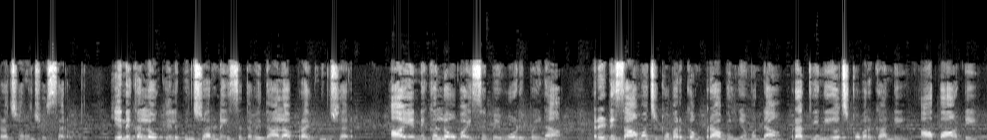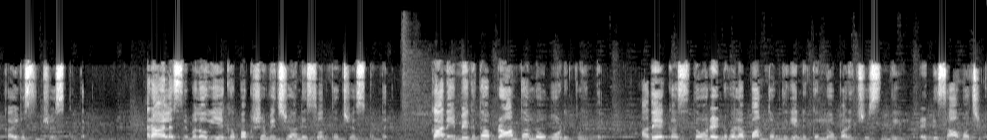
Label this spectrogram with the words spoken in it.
ప్రచారం చేశారు. ఎన్నికల్లో గెలిపించాలని శతవిధాలా ప్రయత్నించారు. ఆ ఎన్నికల్లో వైసీపీ ఓడిపోయినా రెడ్డి సామాజిక వర్గం ప్రాబల్యం ఉన్న ప్రతి నియోజకవర్గాన్ని ఆ పార్టీ కైవసం చేసుకుంది. రాయలసీమలో ఏకపక్ష విజయాన్ని సొంతం చేసుకుంది. కానీ మిగతా ప్రాంతాల్లో ఓడిపోయింది. అదే కసితో రెండు వేల పంతొమ్మిది ఎన్నికల్లో పనిచేసింది రెడ్డి సామాజిక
